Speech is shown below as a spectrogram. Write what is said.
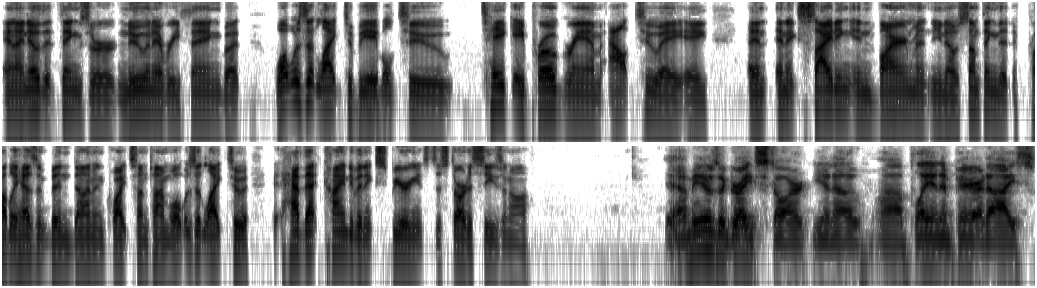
And I know that things are new and everything, but what was it like to be able to take a program out to a, a an, an exciting environment, you know, something that probably hasn't been done in quite some time. What was it like to have that kind of an experience to start a season off? Yeah, I mean, it was a great start, you know, uh, playing in paradise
